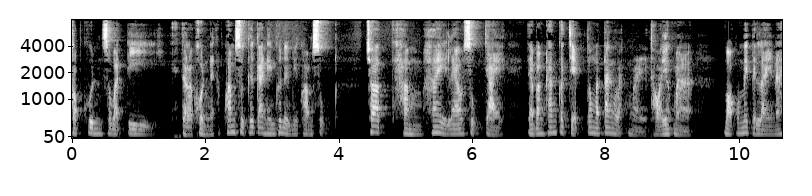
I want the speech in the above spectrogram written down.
ขอบคุณสวัสดี แต่ละคนนะครับ ความสุขคือการเห็นคนอื่นมีความสุข ชอบทำให้แล้วสุขใจ แต่บางครั้งก็เจ็บต้องมาตั้งหลักใหม่ถอยออกมา บอกว่าไม่เป็นไรนะ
